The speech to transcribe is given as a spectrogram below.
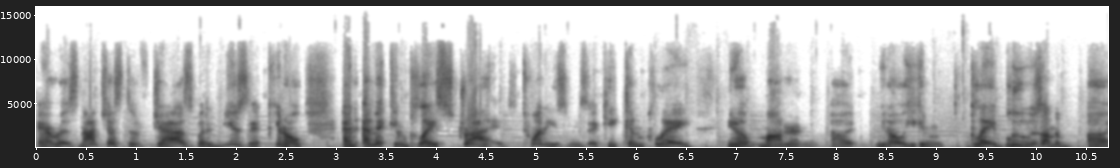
eras not just of jazz but in music you know and emmett can play stride 20s music. He can play you know modern uh, you know he can play blues on the uh,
